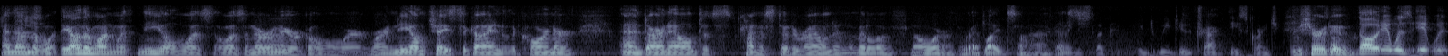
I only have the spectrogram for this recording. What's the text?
And then the the other one with Neal was was an earlier goal where where Neal chased the guy into the corner, and Darnell just kind of stood around in the middle of nowhere, the red light zone. Uh, let me just look. We, we do track these scoring. We sure so, do. No, it was it was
